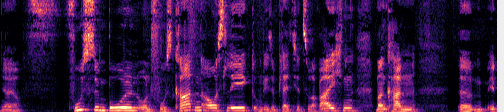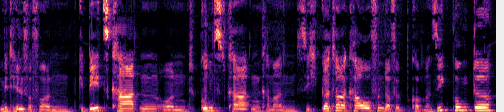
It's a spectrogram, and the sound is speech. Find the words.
ja, ja, Fußsymbolen und Fußkarten auslegt, um diese Plättchen zu erreichen. Man kann mit Hilfe von Gebetskarten und Gunstkarten kann man sich Götter kaufen, dafür bekommt man Siegpunkte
